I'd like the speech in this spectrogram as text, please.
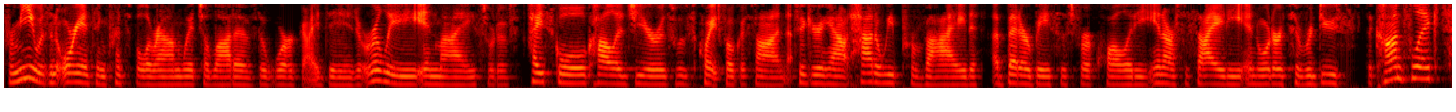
for me was an orienting principle around which a lot of the work I did early in my sort of high school, college years was quite focused on figuring out how do we provide a better basis for equality in our society in order to reduce the conflict,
